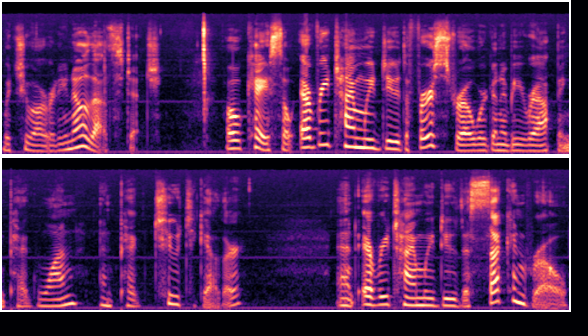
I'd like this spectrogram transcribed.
which you already know that stitch. Okay, so every time we do the first row, we're going to be wrapping peg one and peg two together. And every time we do the second row,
